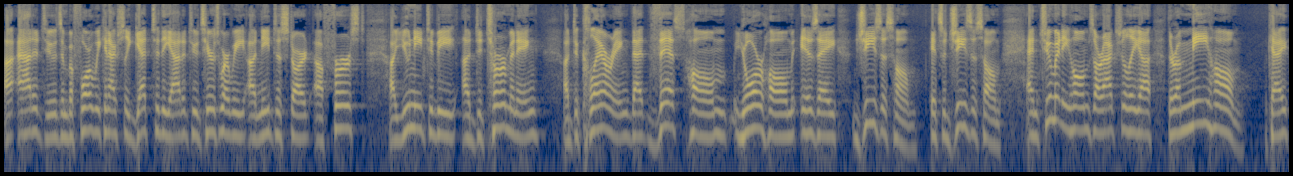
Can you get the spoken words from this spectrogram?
uh, attitudes. And before we can actually get to the attitudes, here's where we uh, need to start. Uh, first, uh, you need to be uh, determining uh, declaring that this home, your home, is a Jesus home. It's a Jesus home. And too many homes are actually, uh, they're a me home. Okay?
